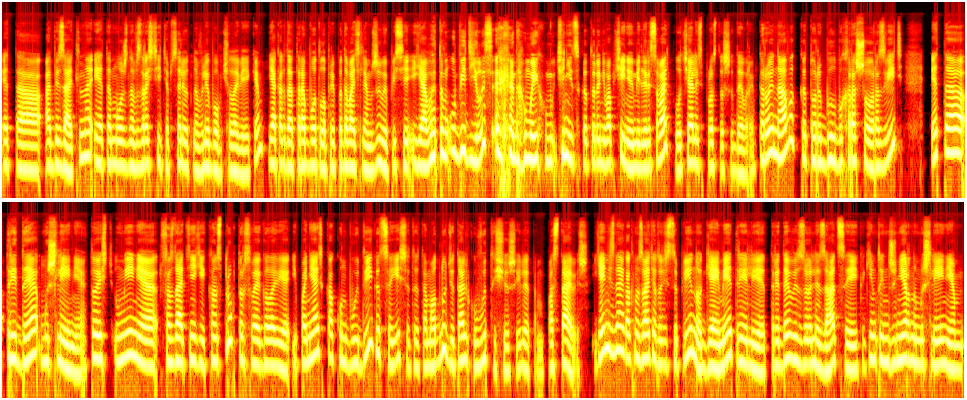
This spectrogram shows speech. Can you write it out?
это обязательно, и это можно взрастить абсолютно в любом человеке. Я когда-то работала преподавателем живописи, и я в этом убедилась, когда у моих учениц, которые вообще не умели рисовать, получались просто шедевры. Второй навык, который был бы хорошо развить, это 3D-мышление. То есть умение создать некий конструктор в своей голове и понять, как он будет двигаться, если ты там одну детальку вытащишь или там поставишь. Я не знаю, как назвать эту дисциплину, геометрия или 3D-визуализацией, каким-то инженерным мышлением,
